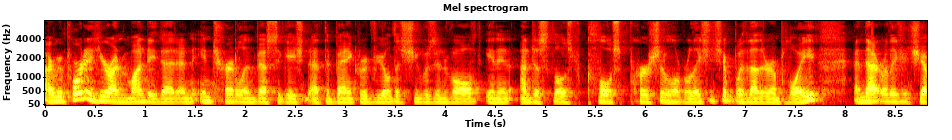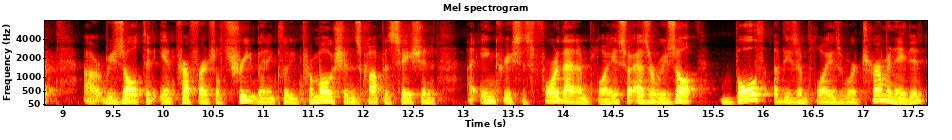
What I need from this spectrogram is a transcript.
I reported here on Monday that an internal investigation at the bank revealed that she was involved in an undisclosed close personal relationship with another employee, and that relationship uh, resulted in preferential treatment, including promotions, compensation Uh, increases for that employee. So as a result, both of these employees were terminated.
